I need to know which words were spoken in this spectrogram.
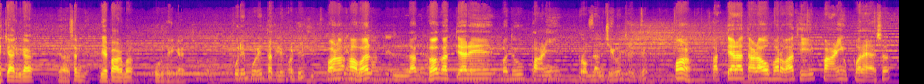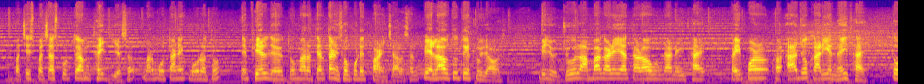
એ ચાર વીઘા બે પાવરમાં પૂરું થઈ ગયા. છે પૂરેપૂરી તકલીફ હતી પણ હવે લગભગ અત્યારે બધું પાણી પ્રોબ્લેમ જીરો થઈ ગયો. પણ અત્યારે આ તળાવ ભરવાથી પાણી ઉપર આવ્યા છે. પચીસ પચાસ ફૂટ તો આમ થઈ જ ગયા છે. મારો પોતાનો એક બોર હતો. એ ફેલ થયો તો મારે અત્યારે ત્રણસો ફૂટ જ પાણી ચાલે છે. અને પહેલાં આવતું તો એટલું જ આવે છે. બીજું જો લાંબા ગાળે આ તળાવ ઊંડા નહીં થાય કંઈ પણ આ જો કાર્ય નહીં થાય તો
